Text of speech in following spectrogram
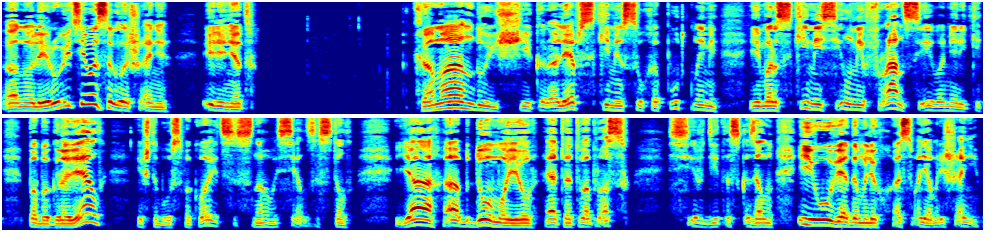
Аннулируете вы соглашение или нет? — командующий королевскими сухопутными и морскими силами Франции в Америке, побагровел и, чтобы успокоиться, снова сел за стол. — Я обдумаю этот вопрос, — сердито сказал он, — и уведомлю о своем решении.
